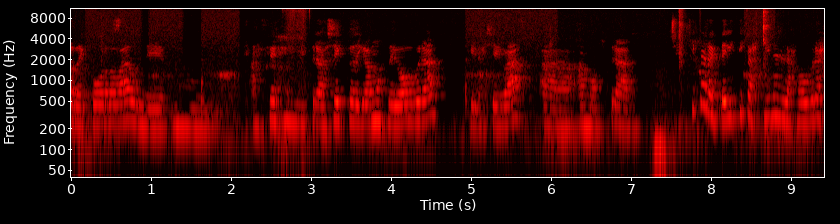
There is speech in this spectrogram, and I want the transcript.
de Córdoba, donde mm, haces un trayecto, digamos, de obras que las llevas a, mostrar. ¿Qué características tienen las obras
